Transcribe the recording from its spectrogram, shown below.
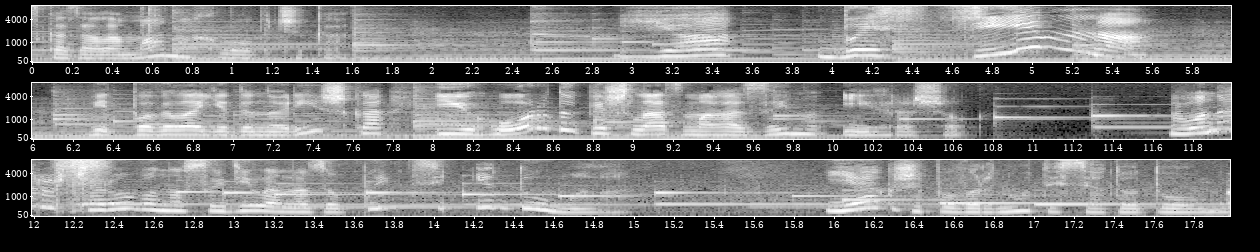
сказала мама хлопчика. Я безцінна? відповіла єдиноріжка і гордо пішла з магазину іграшок. Вона розчаровано сиділа на зупинці і думала, як же повернутися додому,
